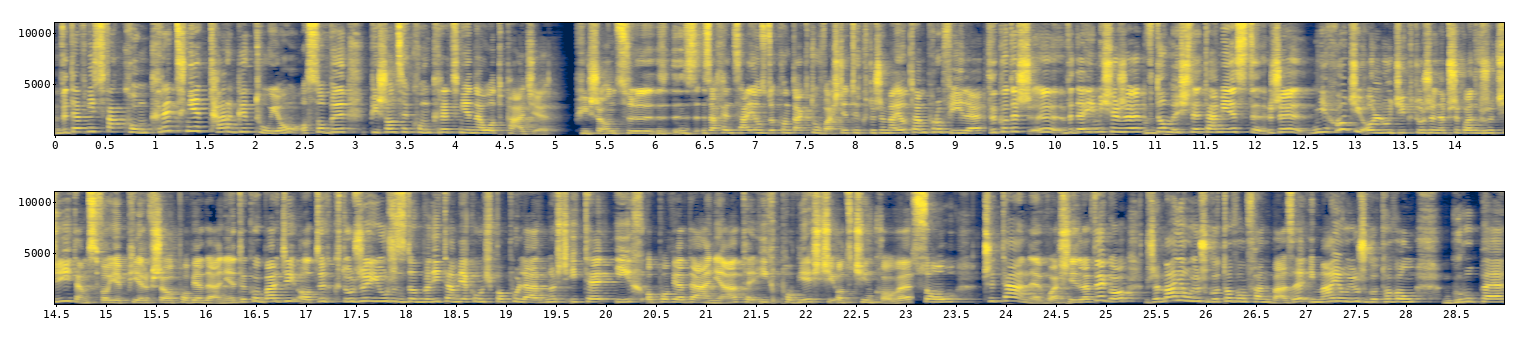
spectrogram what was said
y, wydawnictwa konkretnie targetują osoby piszące konkretnie na Wattpadzie pisząc, y, zachęcając do kontaktu właśnie tych, którzy mają tam profile. Tylko też y, wydaje mi się, że w domyśle tam jest, że nie chodzi o ludzi, którzy na przykład wrzucili tam swoje pierwsze opowiadanie, tylko bardziej o tych, którzy już zdobyli tam jakąś popularność i te ich opowiadania, te ich powieści odcinkowe są czytane właśnie dlatego, że mają już gotową fanbazę i mają już gotową grupę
